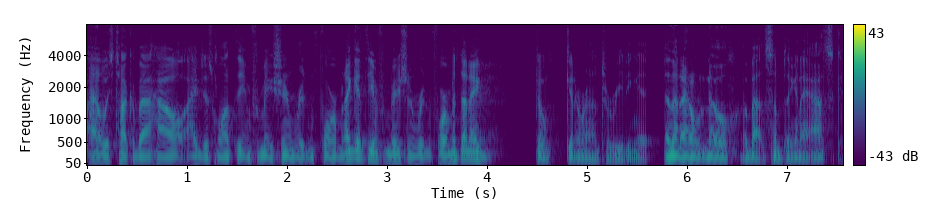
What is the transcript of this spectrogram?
I always talk about how I just want the information in written form, and I get the information in written form, but then I don't get around to reading it, and then I don't know about something, and I ask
